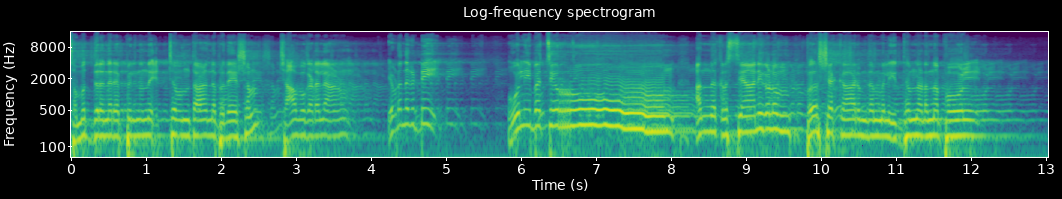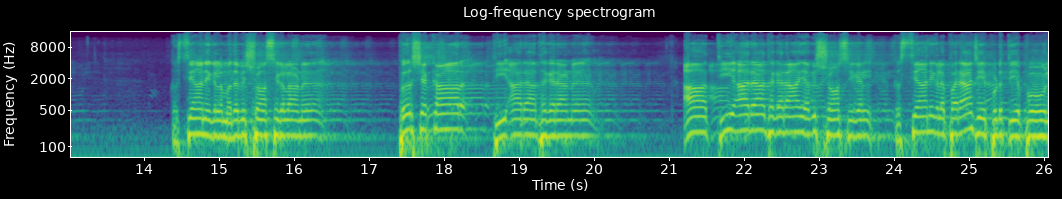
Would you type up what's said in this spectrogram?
സമുദ്രനിരപ്പിൽ നിന്ന് ഏറ്റവും താഴ്ന്ന പ്രദേശം ചാവുകടലാണ്. എവിടെ നിന്ന് കിട്ടി. അന്ന് ക്രിസ്ത്യാനികളും പേർഷ്യക്കാരും തമ്മിൽ യുദ്ധം നടന്നപ്പോൾ ക്രിസ്ത്യാനികൾ മതവിശ്വാസികളാണ്. പേർഷ്യക്കാർ തീ ആരാധകരാണ്. ആ തീ ആരാധകരായ വിശ്വാസികൾ ക്രിസ്ത്യാനികളെ പരാജയപ്പെടുത്തിയപ്പോൾ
